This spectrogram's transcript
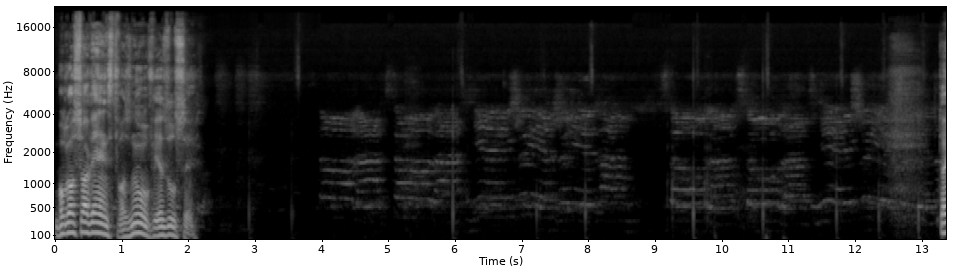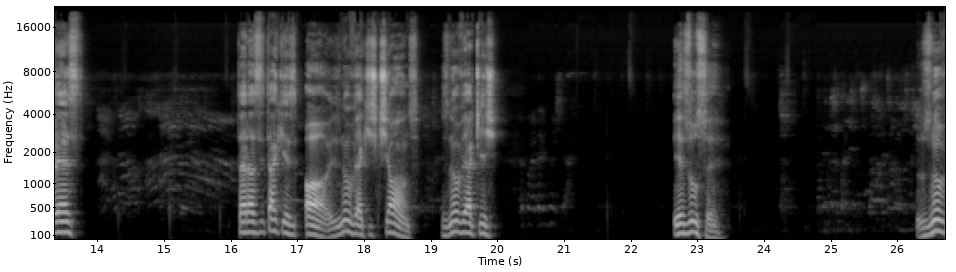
Błogosławieństwo, znów Jezusy. To jest. Teraz i tak jest. O, znów jakiś ksiądz. Znów jakieś. Jezusy. Znów.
